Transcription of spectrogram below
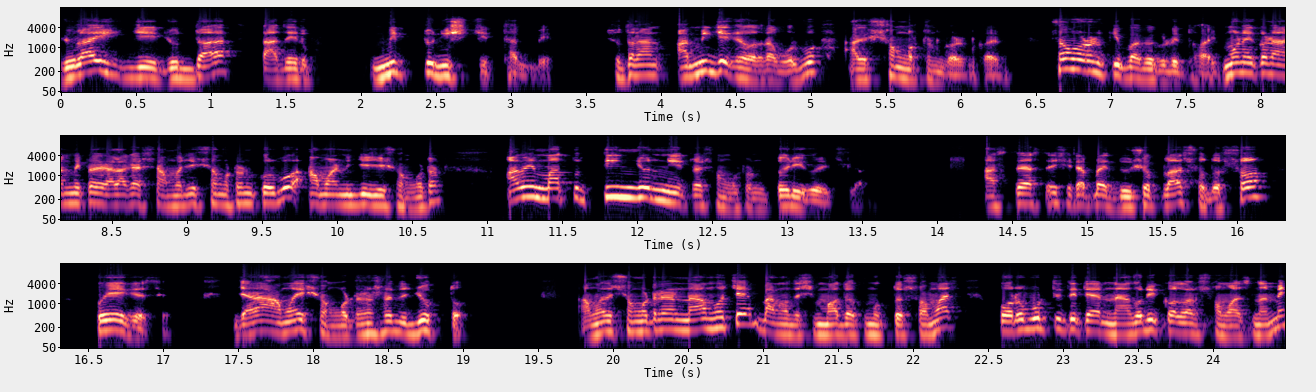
জুলাই যে যোদ্ধা, তাদের মৃত্যু নিশ্চিত থাকবে। সুতরাং আমি যে কথা বলব, আগে সংগঠন গঠন করেন। সংগঠন কীভাবে গঠিত হয়? মনে করেন আমি একটা এলাকার সামাজিক সংগঠন করব, আমার নিজে যে সংগঠন, আমি মাত্র তিনজন নিয়ে একটা সংগঠন তৈরি করেছিলাম। আস্তে আস্তে সেটা প্রায় দুশো প্লাস সদস্য হয়ে গেছে। যারা আমার সংগঠনের সাথে যুক্ত আমাদের সংগঠনের নাম হচ্ছে বাংলাদেশ মাদক মুক্ত সমাজ। পরবর্তীতে এটা নাগরিক কল্যাণ সমাজ নামে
